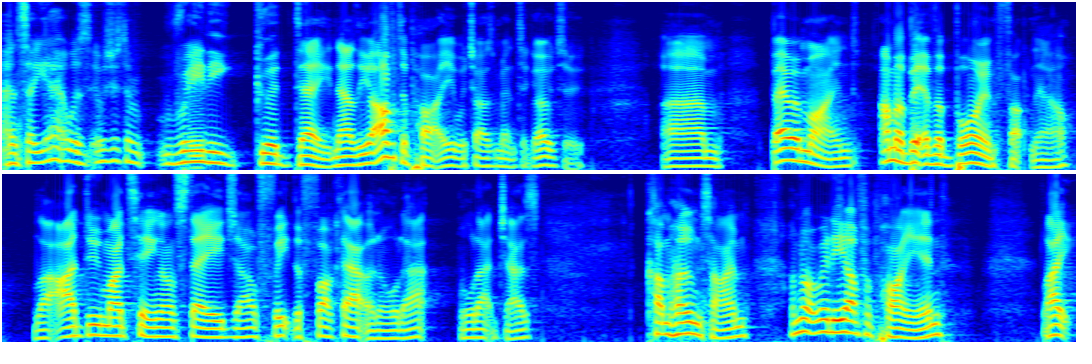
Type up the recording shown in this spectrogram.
and so yeah, it was it was just a really good day. Now the after party, which I was meant to go to, um, bear in mind I'm a bit of a boring fuck now. Like I do my thing on stage, I'll freak the fuck out and all that, all that jazz. Come home time, I'm not really up for partying. Like,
